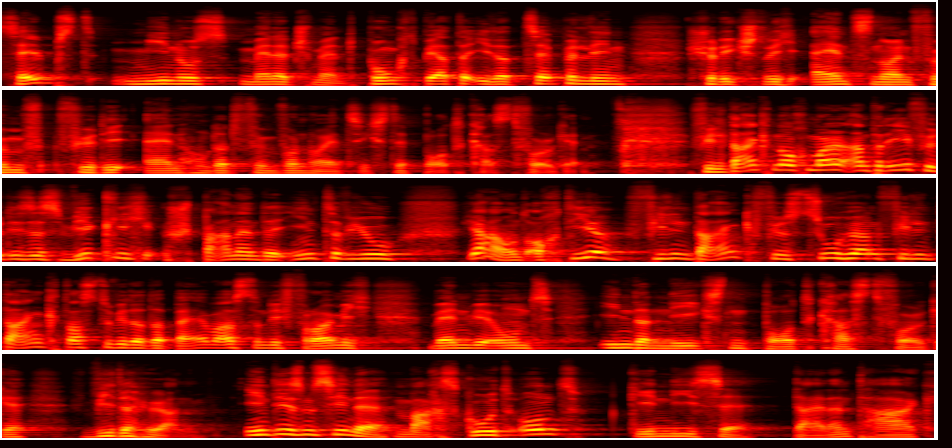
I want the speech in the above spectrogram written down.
selbst-management.bertha Ida Zeppelin 195 für die 195. Podcast-Folge. Vielen Dank nochmal, André, für dieses wirklich spannende Interview. Ja, und auch dir vielen Dank fürs Zuhören. Vielen Dank, dass du wieder dabei warst und ich freue mich, wenn wir uns in der nächsten Podcast-Folge wiederhören. In diesem Sinne, mach's gut und genieße deinen Tag.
